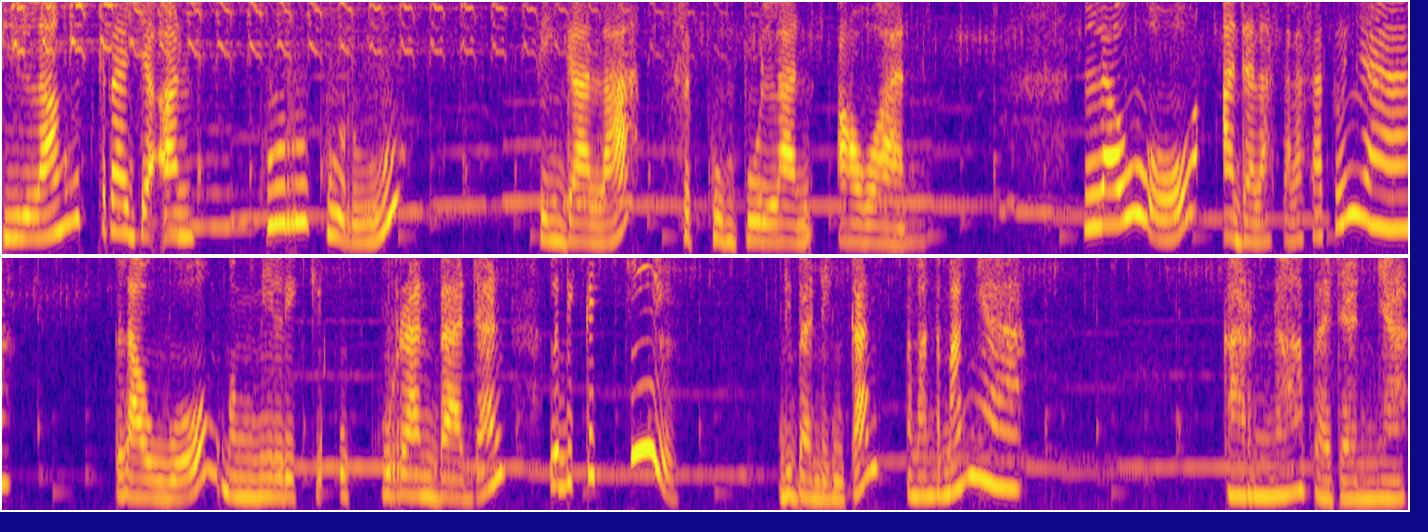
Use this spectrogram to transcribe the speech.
Di langit kerajaan guru-guru tinggallah sekumpulan awan. Lauwo adalah salah satunya. Lauwo memiliki ukuran badan lebih kecil dibandingkan teman-temannya. Karena badannya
